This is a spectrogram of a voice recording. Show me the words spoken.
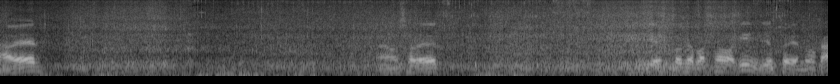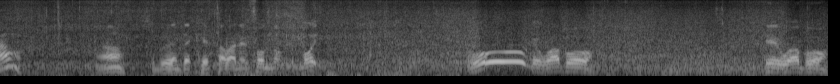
A ver. Vamos a ver. ¿Y esto qué ha pasado aquí? Yo estoy enrocado. Ah, simplemente es que estaba en el fondo. Voy. ¡Uh! ¡Qué guapo! ¡Qué guapo!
